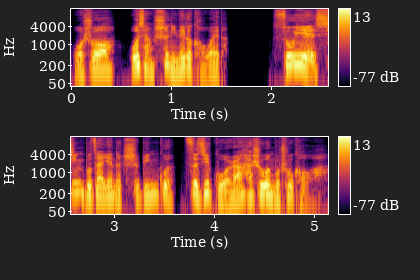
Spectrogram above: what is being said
我说：“我想吃你那个口味的。”苏叶心不在焉的吃冰棍，自己果然还是问不出口啊。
